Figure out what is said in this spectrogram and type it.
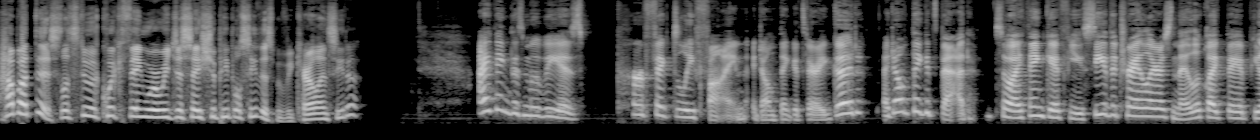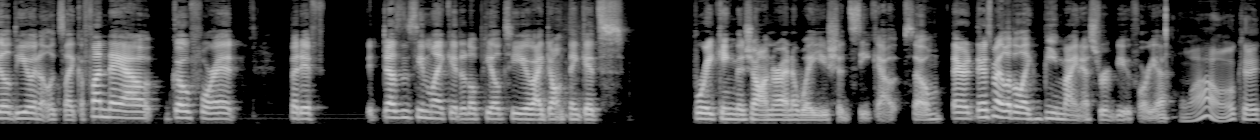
how about this? Let's do a quick thing where we just say, should people see this movie? Caroline Siede? I think this movie is perfectly fine. I don't think it's very good. I don't think it's bad. So I think if you see the trailers and they look like they appeal to you and it looks like a fun day out, go for it. But if it doesn't seem like it, it'll appeal to you. I don't think it's breaking the genre in a way you should seek out. So there, there's my little like B minus review for you. Wow. Okay.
